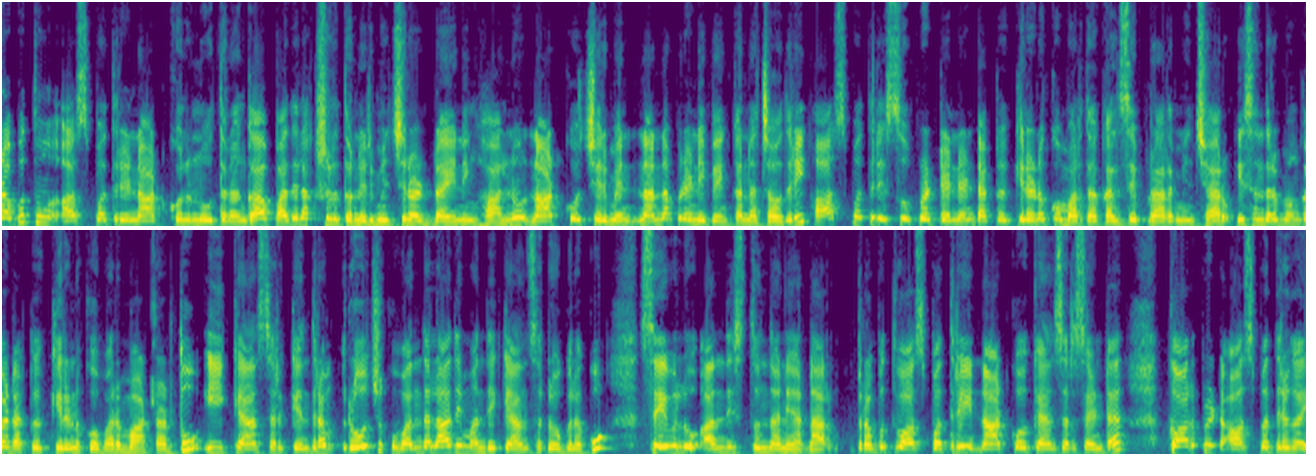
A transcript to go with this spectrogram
ప్రభుత్వ ఆసుపత్రి నాట్కోలు నూతనంగా పది లక్షలతో నిర్మించిన డైనింగ్ హాల్ను నాట్కో చైర్మన్ నన్నపనేని వెంకన్న చౌదరి ఆసుపత్రి సూపరింటెండెంట్ డాక్టర్ కిరణ్ కుమార్తో కలిసి ప్రారంభించారు. ఈ సందర్భంగా డాక్టర్ కిరణ్ కుమార్ మాట్లాడుతూ ఈ క్యాన్సర్ కేంద్రం రోజుకు వందలాది మంది క్యాన్సర్ రోగులకు సేవలు అందిస్తుందని అన్నారు. ప్రభుత్వ ఆసుపత్రి నాట్కో క్యాన్సర్ సెంటర్ కార్పొరేట్ ఆసుపత్రిగా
